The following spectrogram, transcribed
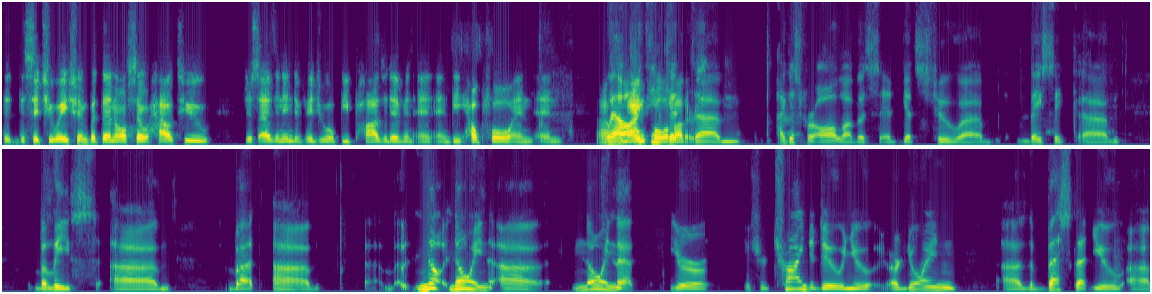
the, the situation, but then also how to just as an individual be positive and, and, and be helpful and and uh, well, mindful I think of it, others. Um, I guess for all of us, it gets to uh, basic um, beliefs, um, but uh, no, knowing uh, knowing that you're if you're trying to do and you are doing uh, the best that you uh,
